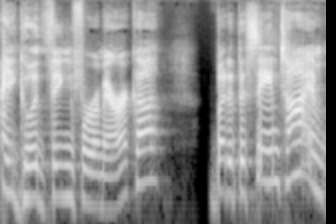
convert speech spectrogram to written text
a good thing for America. But at the same time,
